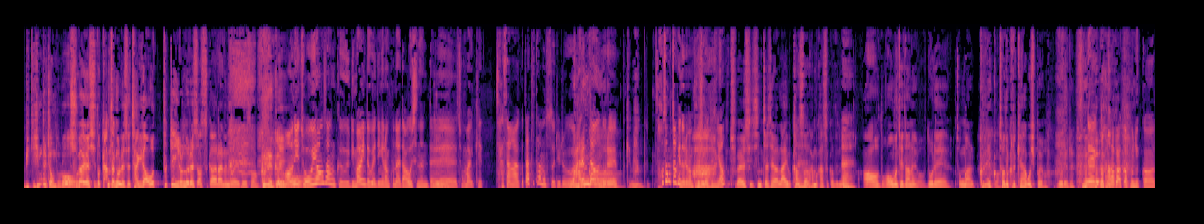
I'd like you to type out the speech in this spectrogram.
믿기 힘들 정도로. 추가열 씨도 깜짝 놀랐어요. 자기가 어떻게 이런 노래를 썼을까라는 거에 대해서. 그러니까요. 아니, 저희 항상 그 remind wedding이랑 코너에 나오시는데 예, 정말 이렇게 자상하고 따뜻한 목소리로 그러니까. 아름다운 노래 이렇게 막 서정적인 노래만 부르시거든요. 추가열 씨 진짜 제가 라이브 콘서트 한번 갔었거든요. 네. 아 너무 대단해요. 노래 정말. 그러니까. 저도 그렇게 하고 싶어요. 노래를. 근데 가사가 아까 보니까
